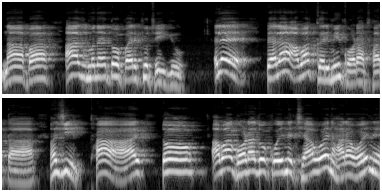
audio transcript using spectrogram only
ના બા આજ મને તો પરખ્યું થઈ ગયું. એટલે પહેલાં આવા કર્મી ઘોડા થતા, હજી થાય તો આવા ઘોડા જો કોઈને છ્યા હોય ને, હારા હોય ને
